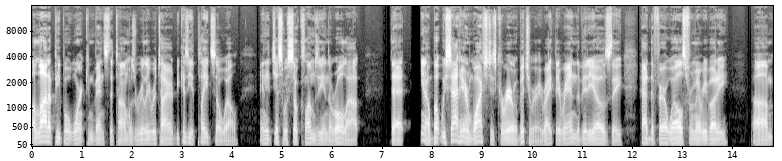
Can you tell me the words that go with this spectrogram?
A lot of people weren't convinced that Tom was really retired because he had played so well and it just was so clumsy in the rollout that you know but we sat here and watched his career obituary right? They ran the videos they had the farewells from everybody um,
